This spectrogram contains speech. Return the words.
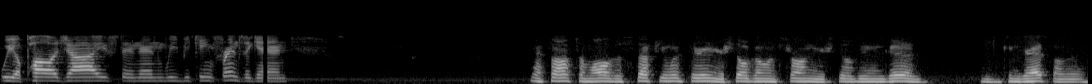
we apologized, and then we became friends again. That's awesome. All the stuff you went through, and you're still going strong, and you're still doing good. Congrats on that.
